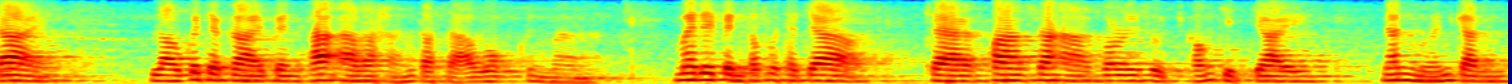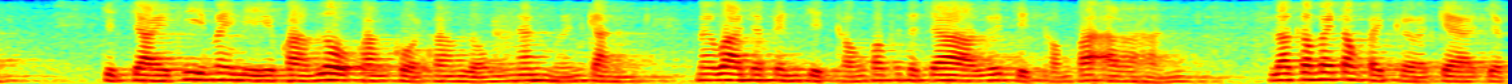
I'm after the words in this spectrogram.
ได้ เราก็จะกลายเป็นพระอาหารหันตสาวกขึ้นมา ไม่ได้เป็นพระพุทธเจ้า แต่ความสะอาดบริสุทธิ์ของจิตใจ นั้นเหมือนกัน จิตใจที่ไม่มีความโลภความโกรธความหลงนั้นเหมือนกัน ไม่ว่าจะเป็นจิตของพระพุทธเจ้าหรือจิตของพระอาหารหันต์แล้วก็ไม่ต้องไปเกิดแก่เจ็บ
